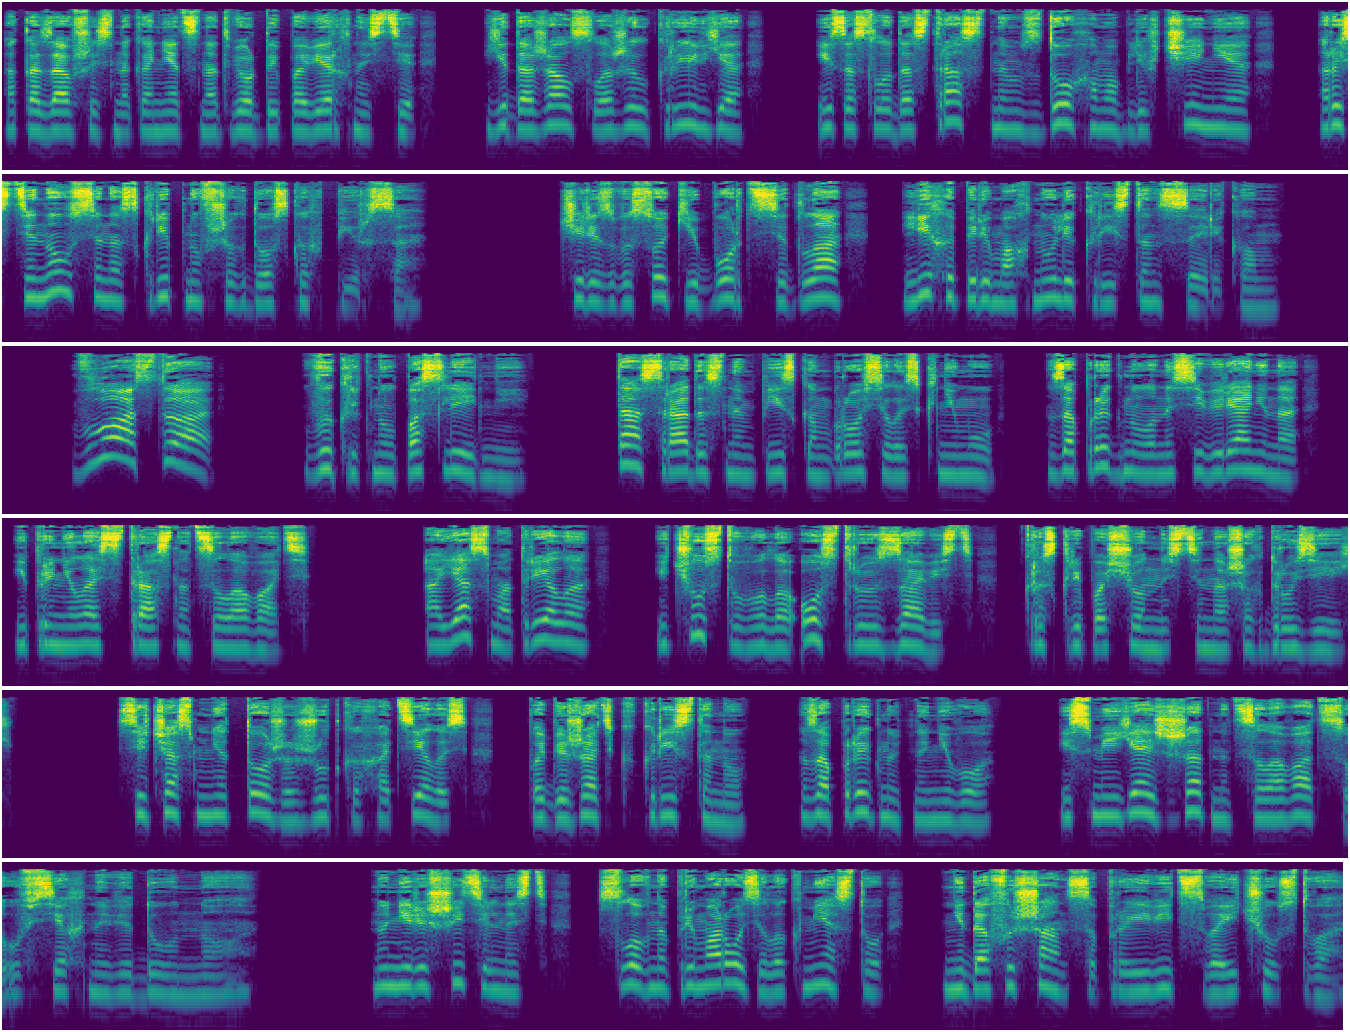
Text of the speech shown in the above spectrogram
Оказавшись, наконец, на твердой поверхности Едожал сложил крылья и со сладострастным вздохом облегчения растянулся на скрипнувших досках пирса. Через высокий борт седла лихо перемахнули Кристен с Эриком. «Власта!» — выкрикнул последний. Та с радостным писком бросилась к нему, запрыгнула на северянина и принялась страстно целовать. А я смотрела и чувствовала острую зависть к раскрепощенности наших друзей. Сейчас мне тоже жутко хотелось побежать к Кристону, запрыгнуть на него и, смеясь, жадно целоваться у всех на виду, но... Но нерешительность словно приморозила к месту, не дав и шанса проявить свои чувства.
